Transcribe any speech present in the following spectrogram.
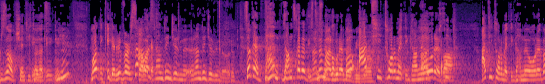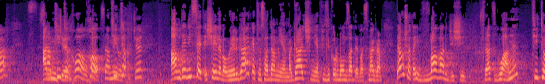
გზნობ შენ თვითონაც. მოდი კიდე reverse გავაკეთე. რამდენჯერ რამდენჯერ ვიმეორებთ? ზოგადად დამწყებებისთვის მეგობრებო 10-12 გამეორება. 10-12 გამეორება. ან თითო ხო ალბათ 3-4 ჯერ ამდენი სეტი შეიძლება ვერ გააკეთოს ადამიანმა, გააჩნია ფიზიკურ მომზადებას, მაგრამ დაუშვათ აი ვავარჯიში, რაც გვაქვს, თითო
